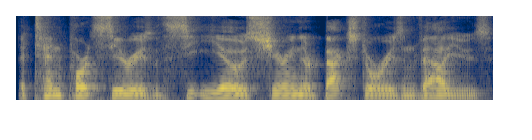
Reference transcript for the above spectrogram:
a 10 part series with CEOs sharing their backstories and values.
